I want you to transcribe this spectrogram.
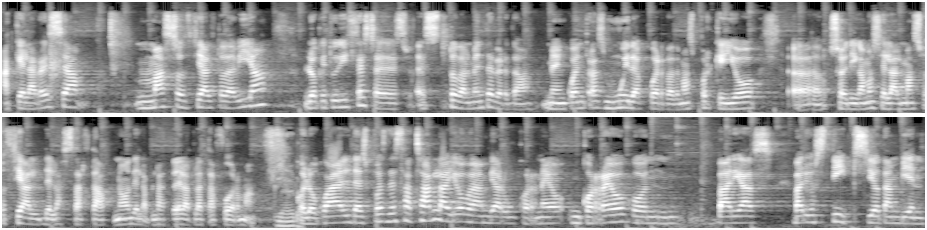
a que la red sea más social todavía, lo que tú dices es, totalmente verdad. Me encuentras muy de acuerdo, además porque yo eh, soy, digamos, el alma social de la startup, ¿no? de, la, de la plataforma. Con lo cual, después de esta charla, yo voy a enviar un correo, un correo con varias varios tips yo también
